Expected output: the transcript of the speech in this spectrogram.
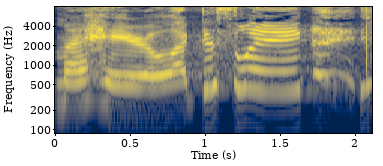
My hair like to swing.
